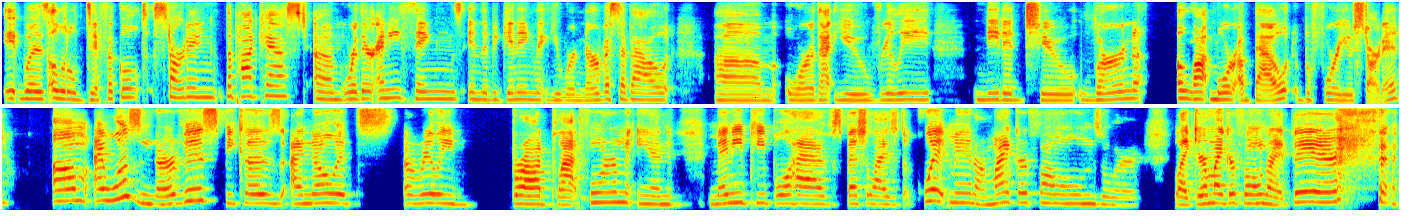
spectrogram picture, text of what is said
it was a little difficult starting the podcast? Um, were there any things in the beginning that you were nervous about um, or that you really needed to learn a lot more about before you started? Um, I was nervous because I know it's a really broad platform and many people have specialized equipment or microphones or like your microphone right there.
